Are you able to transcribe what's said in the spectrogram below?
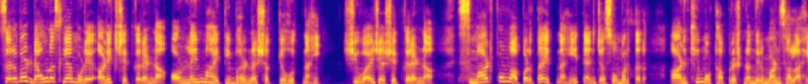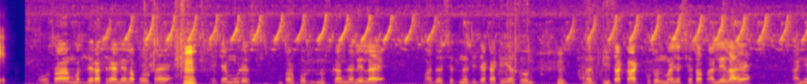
सर्व्हर डाऊन असल्यामुळे अनेक शेतकऱ्यांना ऑनलाईन माहिती भरणं शक्य होत नाही. शिवाय ज्या शेतकऱ्यांना स्मार्टफोन वापरता येत नाही त्यांच्यासमोर तर आणखी मोठा प्रश्न निर्माण झाला आहे. पाऊस हा मध्यरात्री आलेला पाऊस आहे. त्याच्यामुळे भरपूर नुकसान झालेलं आहे. माझं शेत नदीच्या काठी असून. नदीचा काठ फुटून माझ्या शेतात आलेला आहे आणि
